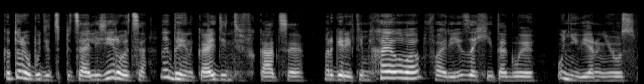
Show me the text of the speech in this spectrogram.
которая будет специализироваться на ДНК-идентификации. Маргарита Михайлова, Фарид Захитаглы, Univer News.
